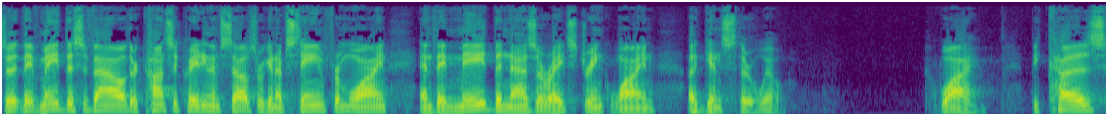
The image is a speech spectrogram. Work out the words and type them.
So they've made this vow, they're consecrating themselves, we're going to abstain from wine, and they made the Nazarites drink wine against their will. Why? Because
